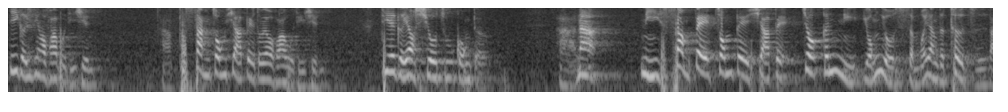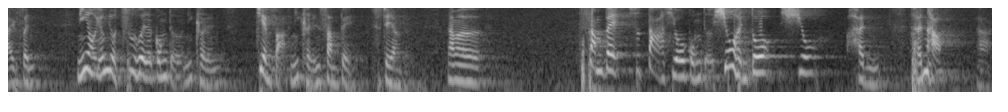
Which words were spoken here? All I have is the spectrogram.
第一个一定要发菩提心啊，上中下辈都要发菩提心第二个要修诸功德，啊，那你上辈、中辈、下辈，就跟你拥有什么样的特质来分。你有拥有智慧的功德，你可能剑法，你可能上辈是这样的。那么上辈是大修功德，修很多，修很很好啊。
